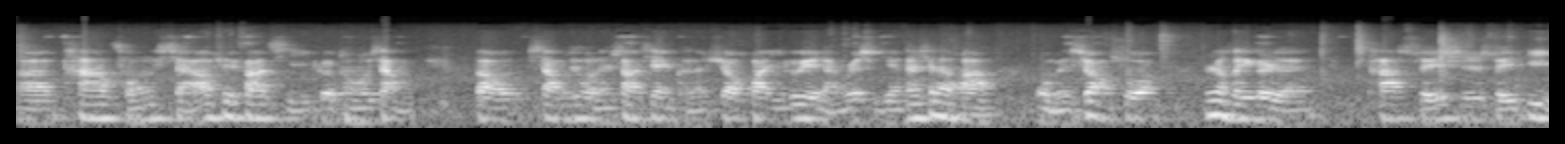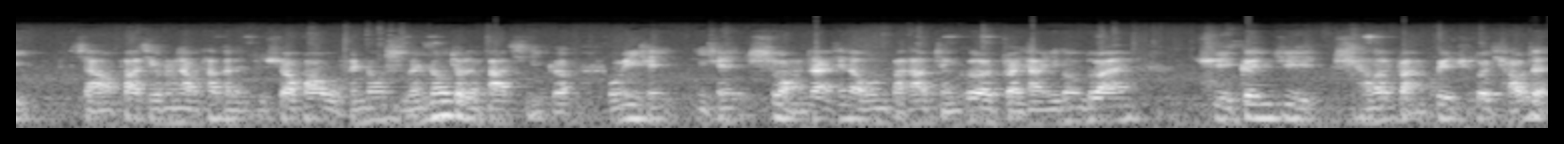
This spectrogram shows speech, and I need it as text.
呃，他从想要去发起一个众筹项目，到项目最后能上线，可能需要花一个月、两个月时间。但现在的话，我们希望说，任何一个人他随时随地想要发起一个众筹项目，他可能只需要花五分钟、十分钟就能发起一个。我们以前以前是网站，现在我们把它整个转向移动端。去根据市场的反馈去做调整。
